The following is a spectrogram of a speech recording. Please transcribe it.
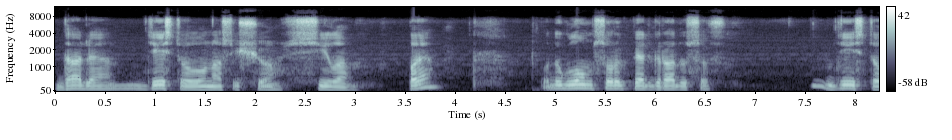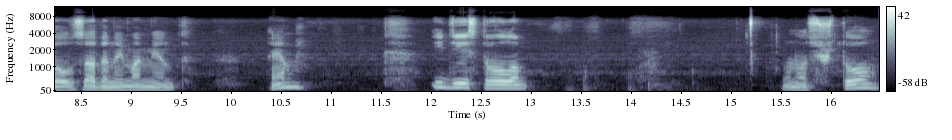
Далее действовала у нас еще сила P под углом 45 градусов. Действовал в заданный момент М. И действовала у нас что?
